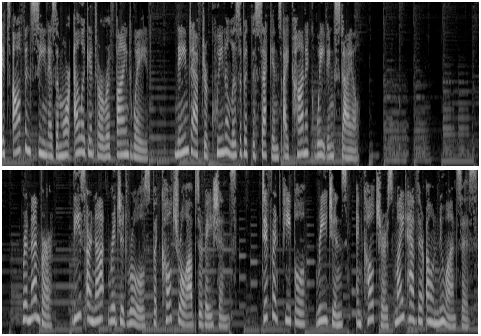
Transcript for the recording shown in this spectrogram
It's often seen as a more elegant or refined wave, named after Queen Elizabeth II's iconic waving style. Remember, these are not rigid rules but cultural observations. Different people, regions, and cultures might have their own nuances.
